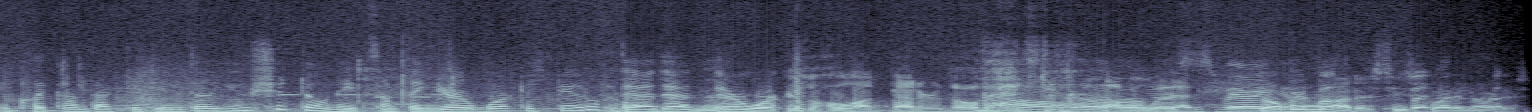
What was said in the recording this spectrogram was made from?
and click on Dr. Dean Edell. You should donate something. Your work is beautiful. That, that, Their work is a whole lot better, though. That's oh, the problem with this that. is very Don't good. be modest. He's But- quite an artist.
